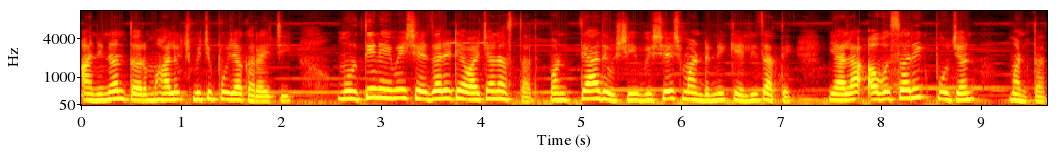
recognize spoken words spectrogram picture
आणि नंतर महालक्ष्मीची पूजा करायची. मूर्ती नेहमी शेजारी ठेवायच्या नसतात पण त्या दिवशी विशेष मांडणी केली जाते याला अवसरिक पूजन म्हणतात.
